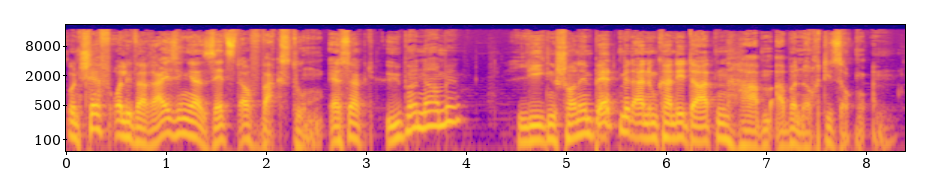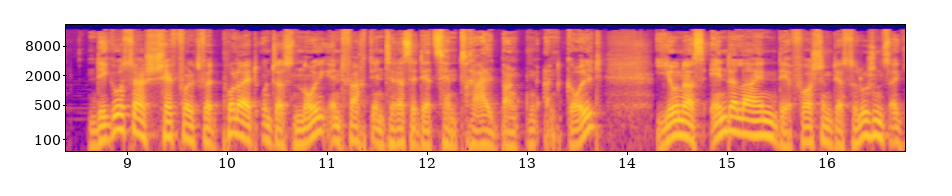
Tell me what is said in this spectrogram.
Und Chef Oliver Reisinger setzt auf Wachstum. Er sagt Übernahme? Liegen schon im Bett mit einem Kandidaten, haben aber noch die Socken an. Degosa Chefvolkswirt Polleit und das neu entfachte Interesse der Zentralbanken an Gold. Jonas Enderlein, der Vorstand der Solutions AG,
